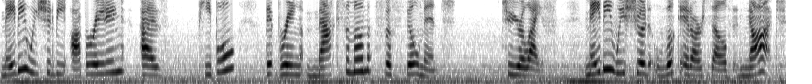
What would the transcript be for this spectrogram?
Maybe we should be operating as people that bring maximum fulfillment to your life. Maybe we should look at ourselves not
